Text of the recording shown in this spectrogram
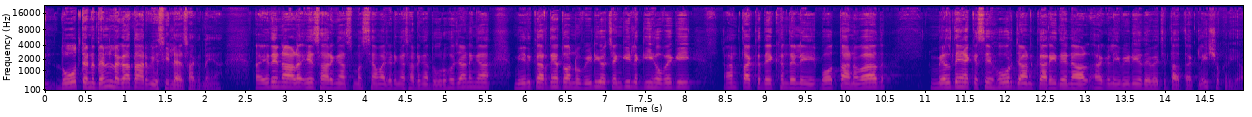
ਦੋ ਤਿੰਨ ਦਿਨ ਲਗਾਤਾਰ ਵੀ ਅਸੀਂ ਲੈ ਸਕਦੇ ਹਾਂ। ਤਾਂ ਇਹਦੇ ਨਾਲ ਇਹ ਸਾਰੀਆਂ ਸਮੱਸਿਆਵਾਂ ਜਿਹੜੀਆਂ ਸਾਡੀਆਂ ਦੂਰ ਹੋ ਜਾਣਗੀਆਂ। ਉਮੀਦ ਕਰਦੇ ਹਾਂ ਤੁਹਾਨੂੰ ਵੀਡੀਓ ਚੰਗੀ ਲੱਗੀ ਹੋਵੇਗੀ। ਅੰਤ ਤੱਕ ਦੇਖਣ ਦੇ ਲਈ ਬਹੁਤ ਧੰਨਵਾਦ। ਮਿਲਦੇ ਹਾਂ ਕਿਸੇ ਹੋਰ ਜਾਣਕਾਰੀ ਦੇ ਨਾਲ ਅਗਲੀ ਵੀਡੀਓ ਦੇ ਵਿੱਚ। ਤਦ ਤੱਕ ਲਈ ਸ਼ੁਕਰੀਆ।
